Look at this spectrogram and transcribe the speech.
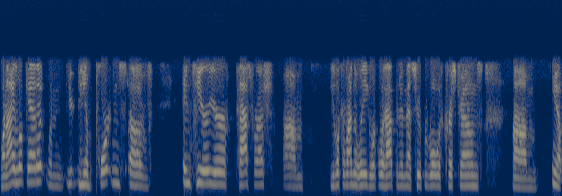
when I look at it, when you, the importance of interior pass rush, um, you look around the league, look what happened in that Super Bowl with Chris Jones. Um, you know,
